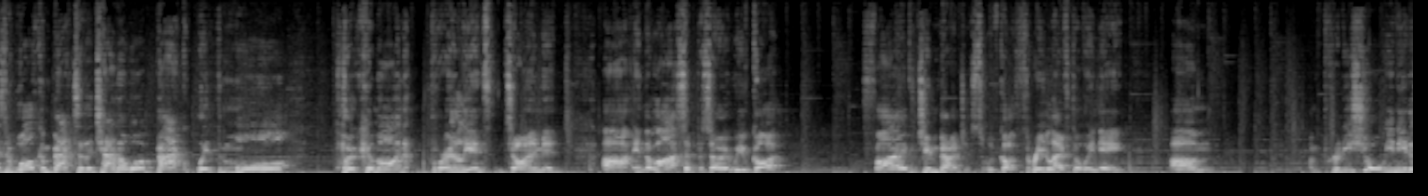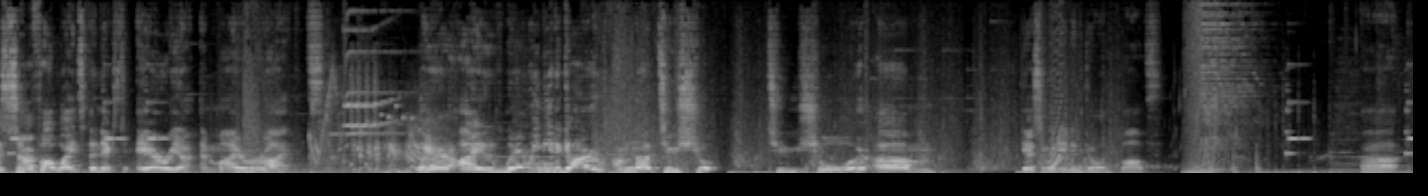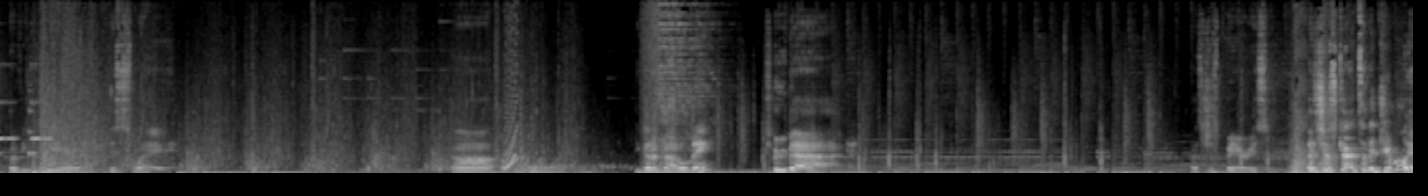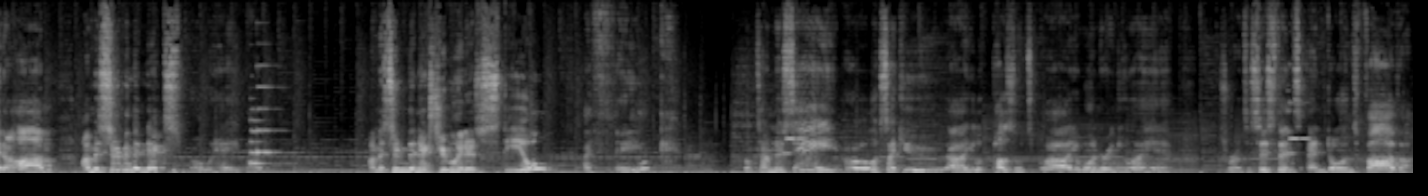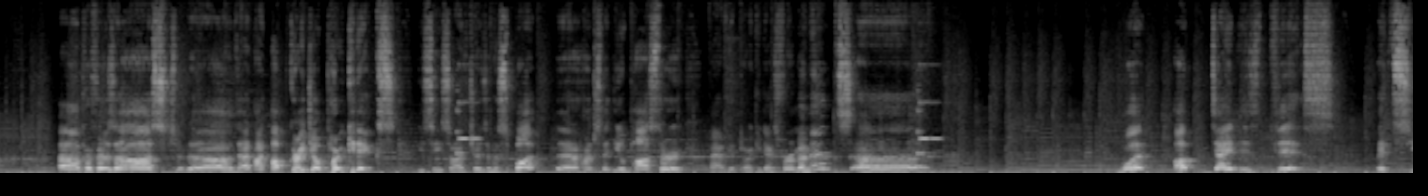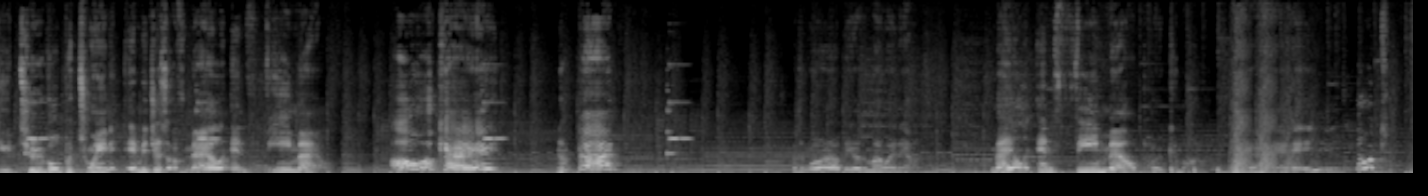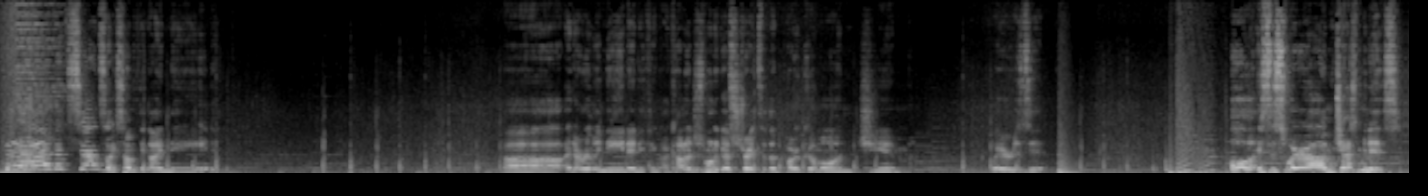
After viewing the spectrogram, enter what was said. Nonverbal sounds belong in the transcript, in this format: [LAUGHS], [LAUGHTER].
guys and welcome back to the channel. We're back with more Pokemon Brilliant Diamond. Uh, in the last episode, we've got five gym badges. So we've got three left that we need. Um, I'm pretty sure we need to surf our way to the next area. Am I right? Where I where we need to go? I'm not too sure. Too sure. Um, guessing we need to go above. Uh, over here, this way. Uh, you gonna battle me? Too bad. That's just berries. Let's just go to the gym later. Um, I'm assuming the next. Oh, hey, bud. I'm assuming the next gym leader is Steel. I think. Long time no see. Oh, it looks like you. Uh, you look puzzled. Uh, you're wondering who I am. It's Rowan's assistant and Dawn's father. Uh, Professor asked uh, that I upgrade your Pokedex. You see, so I've chosen a spot, a uh, hunch that you'll pass through. I have your Pokedex for a moment. Uh, what update is this? Lets you toggle between images of male and female. Oh, okay. Not bad. I think I'll be on my way now. Male and female Pokemon. Okay. That sounds like something I need. Uh, I don't really need anything. I kind of just want to go straight to the Pokemon gym. Where is it? Oh, is this where um, Jasmine is?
